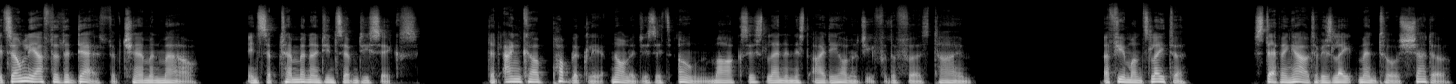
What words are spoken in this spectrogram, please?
It's only after the death of Chairman Mao in September 1976 that Angkar publicly acknowledges its own Marxist Leninist ideology for the first time. A few months later, stepping out of his late mentor's shadow,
